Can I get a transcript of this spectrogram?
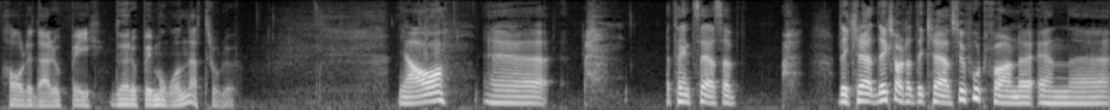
har det där uppe i, där uppe i molnet tror du? Ja, eh, jag tänkte säga så här, det, krä, det, är klart att det krävs ju fortfarande en, eh,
